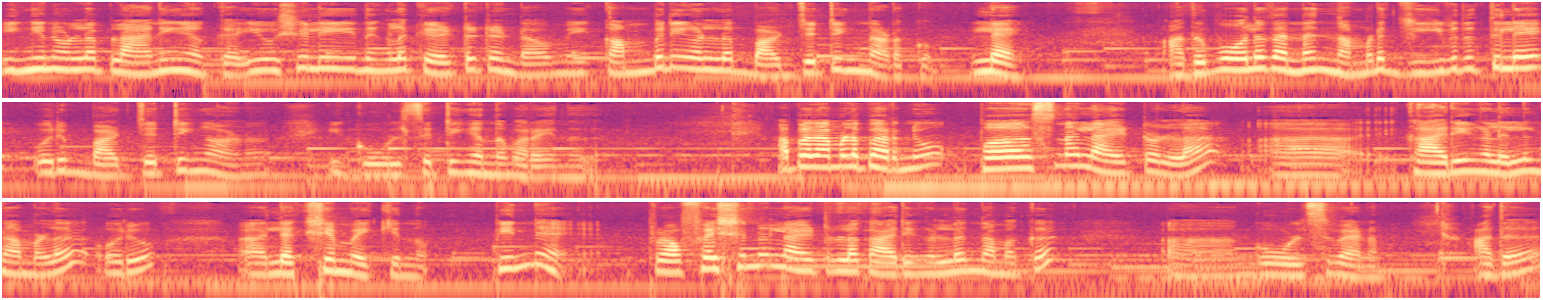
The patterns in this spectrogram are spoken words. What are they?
ഇങ്ങനെയുള്ള പ്ലാനിങ് ഒക്കെ യൂഷ്വലി നിങ്ങൾ കേട്ടിട്ടുണ്ടാവും ഈ കമ്പനികളിൽ ബഡ്ജറ്റിംഗ് നടക്കും അല്ലേ? അതുപോലെ തന്നെ നമ്മുടെ ജീവിതത്തിലെ ഒരു ബഡ്ജറ്റിംഗ് ആണ് ഈ ഗോൾ സെറ്റിംഗ് എന്ന് പറയുന്നത്. അപ്പോൾ നമ്മൾ പറഞ്ഞു പേഴ്സണൽ ആയിട്ടുള്ള കാര്യങ്ങളിൽ നമ്മൾ ഒരു ലക്ഷ്യം വയ്ക്കുന്നു പിന്നെ പ്രൊഫഷണൽ ആയിട്ടുള്ള കാര്യങ്ങളിലും നമുക്ക് ഗോൾസ് വേണം. അത്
